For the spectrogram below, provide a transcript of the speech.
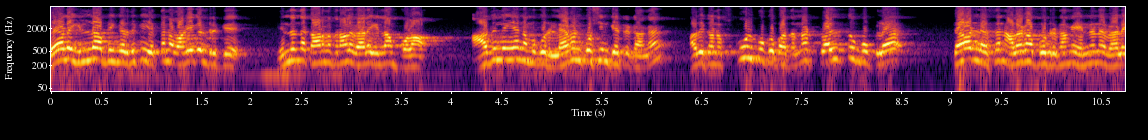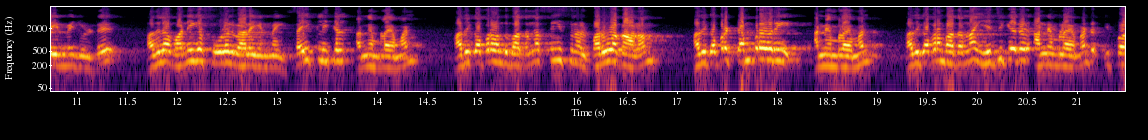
வேலை இல்லை அப்படிங்கிறதுக்கு எத்தனை வகைகள் இருக்கு? எந்தெந்த காரணத்தினால வேலை இல்லாமல் போகலாம் அதுலயே நமக்கு ஒரு லெவன் கொஸ்டின் கேட்டிருக்காங்க. அதுக்கான ஸ்கூல் புக்கு பார்த்தோம்னா டுவெல்த் புக்ல தேர்ட் லெசன் அழகா போட்டிருக்காங்க. என்னென்ன வேலையின்மைன்னு சொல்லிட்டு. அதுல வணிக சூழல் வேலையின்மை சைக்கிளிக்கல் அன்எம்ப்ளாய்மெண்ட் அதுக்கப்புறம் வந்து பார்த்தோம்னா சீசனல் பருவகாலம். அதுக்கப்புறம் டெம்பரவரி அன்எம்ப்ளாய்மெண்ட் அதுக்கப்புறம் பார்த்தோம்னா எஜுகேட்டட் அன்எம்ப்ளாய்மெண்ட் இப்போ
